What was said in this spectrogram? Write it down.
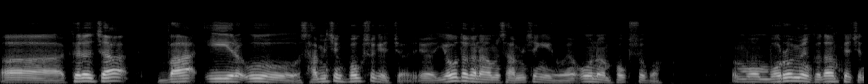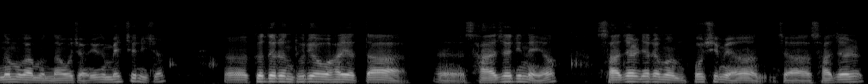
어, 그러자 바이르우 3인칭 복수겠죠. 요더가 나오면 3인칭이고요. 우는 복수고. 뭐 모르면 그 다음 페이지 넘어가면 나오죠. 이거 몇 절이죠? 어, 그들은 두려워하였다. 에, 4절이네요. 4절 여러분 보시면 자 4절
